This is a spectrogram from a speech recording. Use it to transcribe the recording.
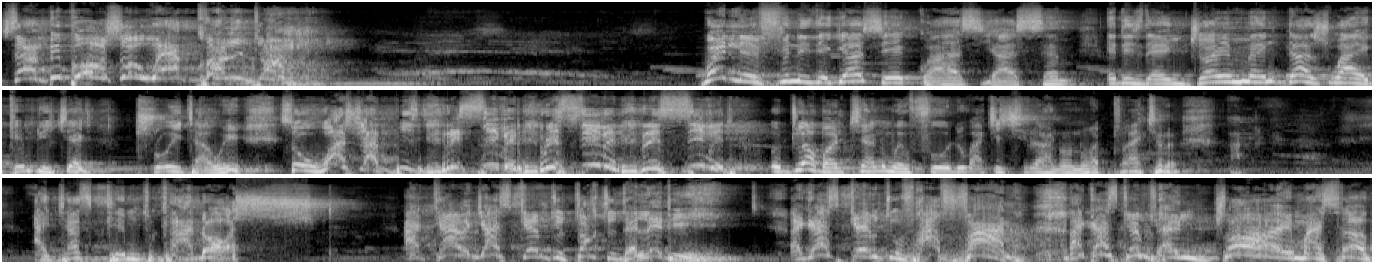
Some people also wear condom. When they finish, they just say, It is the enjoyment. That's why I came to church. Throw it away. So wash your busy. Receive it, receive it, receive it. I just came to Kadosh. I just came to talk to the lady. I just came to have fun. I just came to enjoy myself.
